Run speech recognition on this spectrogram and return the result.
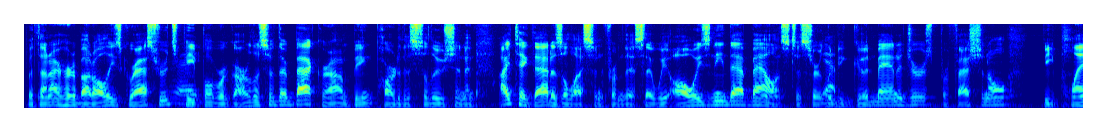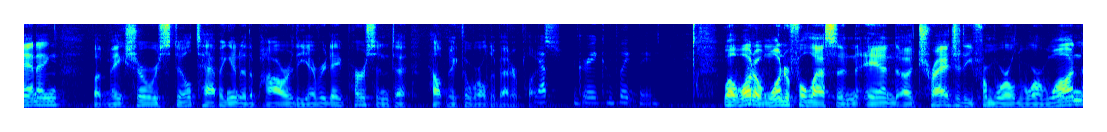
but then I heard about all these grassroots Right. people, regardless of their background, being part of the solution. And I take that as a lesson from this that we always need that balance to certainly Yep. be good managers, professional, be planning, but make sure we're still tapping into the power of the everyday person to help make the world a better place. Yep, agree completely. Well, what a wonderful lesson and a tragedy from World War I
